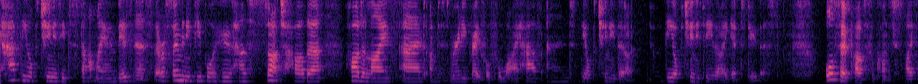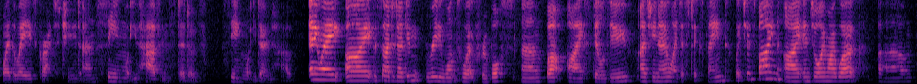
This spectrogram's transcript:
have the opportunity to start my own business. There are so many people who have such harder harder lives, and I'm just really grateful for what I have and the opportunity that the opportunity that I get to do this. Also, part of a conscious life, by the way, is gratitude and seeing what you have instead of seeing what you don't have. Anyway, I decided I didn't really want to work for a boss, um, but I still do, as you know, I just explained, which is fine. I enjoy my work, um,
